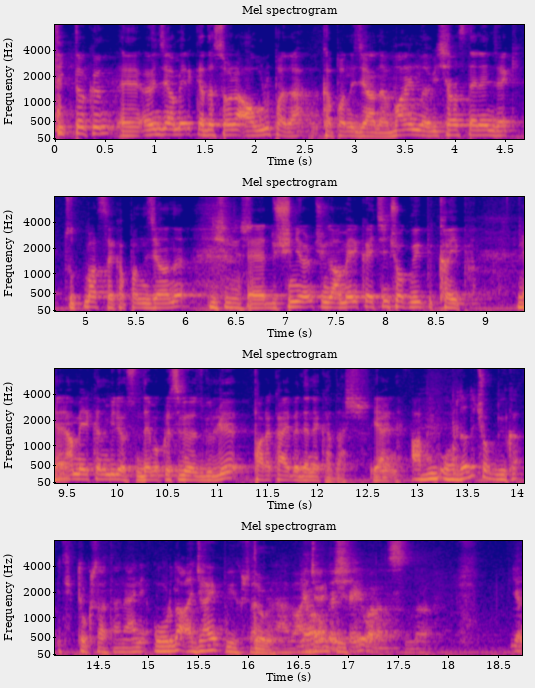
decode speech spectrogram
TikTok'un e, önce Amerika'da sonra Avrupa'da kapanacağına, Vine'la bir şans denenecek. Tutmazsa kapanacağını e, düşünüyorum. Çünkü Amerika için çok büyük bir kayıp. Yani Amerika'nın biliyorsun demokrasi ve özgürlüğü para kaybedene kadar. Yani Abi orada da çok büyük TikTok zaten. Yani orada acayip büyük zaten Tabii. abi. Ya Acayip orada büyük. şey var aslında. Ya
